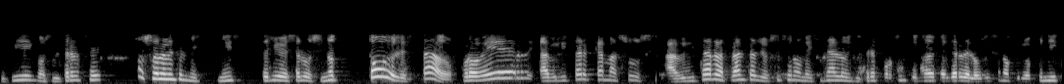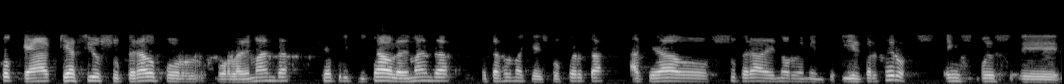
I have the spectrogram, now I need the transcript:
que tiene que concentrarse no solamente el Ministerio de Salud, sino todo el Estado. Proveer, habilitar camas UCI, habilitar las plantas de oxígeno medicinal al 23% y no depender del oxígeno criogénico que ha, que ha sido superado por, por la demanda, que ha triplicado la demanda, de tal forma que su oferta ha quedado superada enormemente. Y el tercero es, pues, eh,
